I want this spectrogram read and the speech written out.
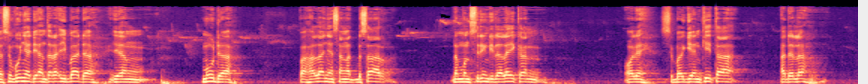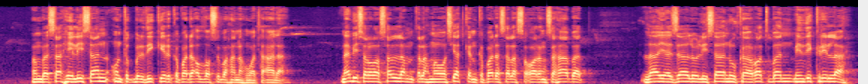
Sesungguhnya di antara ibadah yang mudah, pahalanya sangat besar, namun sering dilalaikan oleh sebagian kita adalah membasahi lisan untuk berzikir kepada Allah Subhanahu wa taala. Nabi sallallahu alaihi wasallam telah mewasiatkan kepada salah seorang sahabat, "La yazalu lisanuka ratban min dzikrillah."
